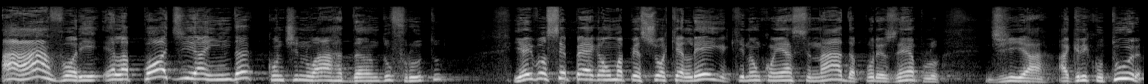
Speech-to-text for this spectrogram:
a árvore, ela pode ainda continuar dando fruto, e aí você pega uma pessoa que é leiga, que não conhece nada, por exemplo, de agricultura,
